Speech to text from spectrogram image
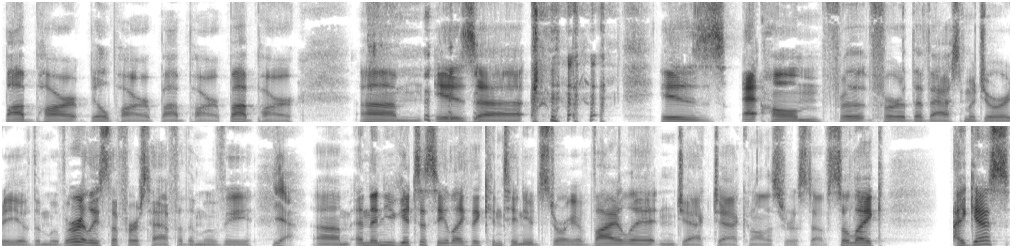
Bob Parr, Bill Parr, Bob Parr, Bob Parr um is uh is at home for for the vast majority of the movie or at least the first half of the movie. Yeah. Um and then you get to see like the continued story of Violet and Jack Jack and all this sort of stuff. So like I guess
